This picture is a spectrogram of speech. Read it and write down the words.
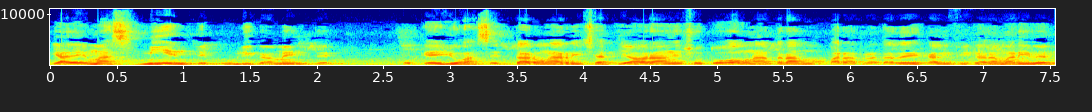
Y además miente públicamente porque ellos aceptaron a Richard y ahora han hecho toda una trama para tratar de descalificar a Maribel,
